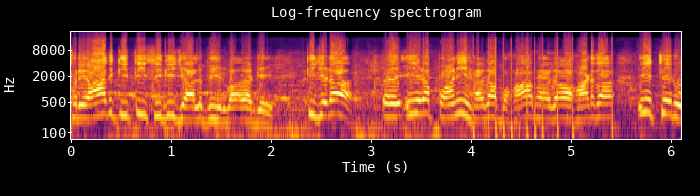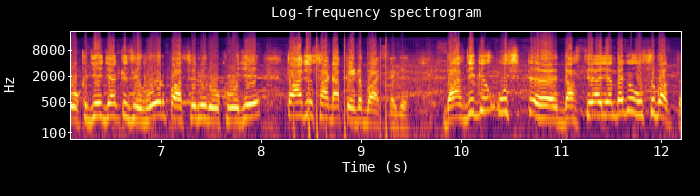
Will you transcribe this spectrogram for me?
ਫਰਿਆਦ ਕੀਤੀ ਸੀਗੀ ਜਲ ਵੀਰ ਵਾ- ਅੱਗੇ ਕਿ ਜਿਹੜਾ ਇਹ ਜਿਹੜਾ ਪਾਣੀ ਹੈਗਾ, ਬਹਾਵ ਹੈਗਾ ਹੜ੍ਹ ਦਾ, ਇਹ ਇੱਥੇ ਰੁਕ ਜੇ ਜਾਂ ਕਿਸੇ ਹੋਰ ਪਾਸੇ ਨੂੰ ਰੁਕ ਹੋ ਜੇ, ਤਾਂ ਜੋ ਸਾਡਾ ਪਿੰਡ ਬਚ ਸਕੇ। ਦੱਸਦੀ ਕਿ ਉਸ ਦੱਸਿਆ ਜਾਂਦਾ ਕਿ ਉਸ ਵਕਤ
